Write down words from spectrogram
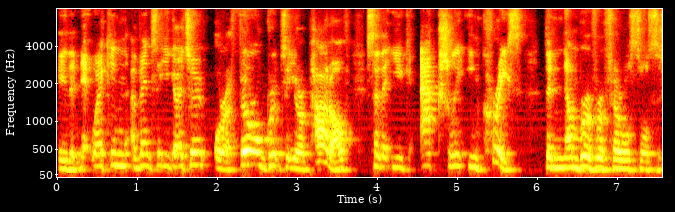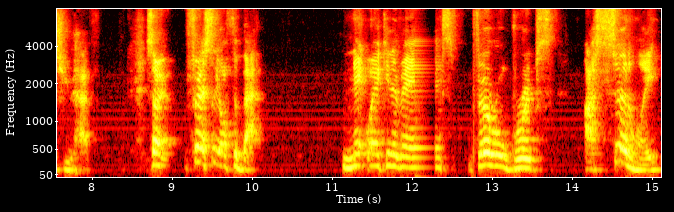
either networking events that you go to or referral groups that you're a part of so that you can actually increase the number of referral sources you have. So, firstly, off the bat, networking events, referral groups, are certainly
